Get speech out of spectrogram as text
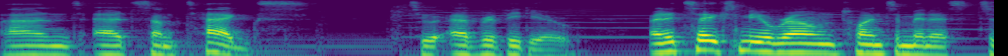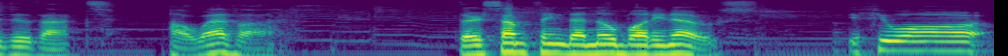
and add some tags to every video and it takes me around 20 minutes to do that. However, there's something that nobody knows. If you are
